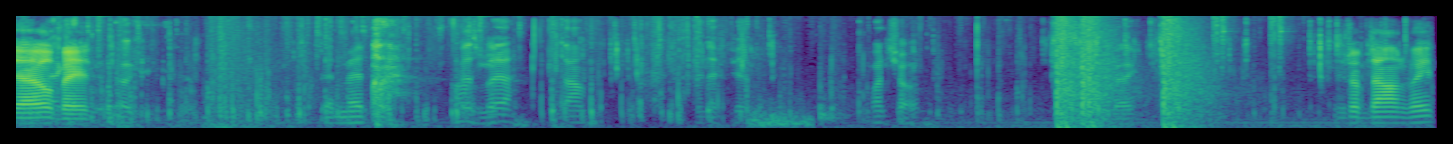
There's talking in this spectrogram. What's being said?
Yeah, I'll I can bait. Okay. Dead mid. First player. Down. In FPL. One shot. Back. Drop down, wait.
